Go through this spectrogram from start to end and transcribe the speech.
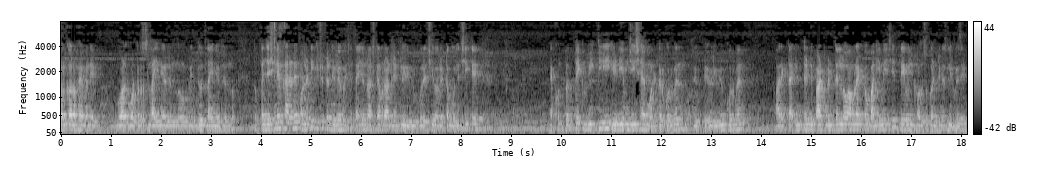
দরকার হয় মানে ওয়াটার লাইনের জন্য, বিদ্যুৎ লাইনের জন্য। তো কনজেশনের কারণে অলরেডি কিছুটা ডিলে হয়েছে, তাই জন্য আজকে আমরা আর্জেন্টলি রিভিউ করেছি। আর এটা বলেছি যে, এখন প্রত্যেক উইকলি এডিএম জি সাহেব মনিটর করবেন রিভিউ করবেন। আর একটা ইন্টার ডিপার্টমেন্টালও আমরা একটা বানিয়ে নিয়েছি। They will also continuously visit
